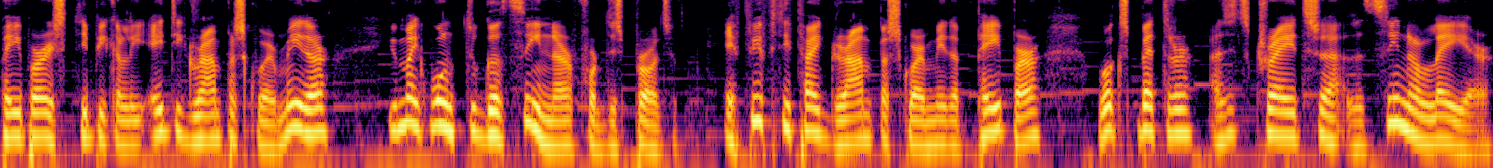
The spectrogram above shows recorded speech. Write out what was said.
paper is typically 80 grams per square meter, you might want to go thinner for this project. A 55 gram per square meter paper works better as it creates a thinner layer,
